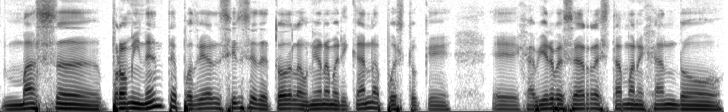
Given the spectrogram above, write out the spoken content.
más prominente, podría decirse, de toda la Unión Americana, puesto que eh, Javier Becerra está manejando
